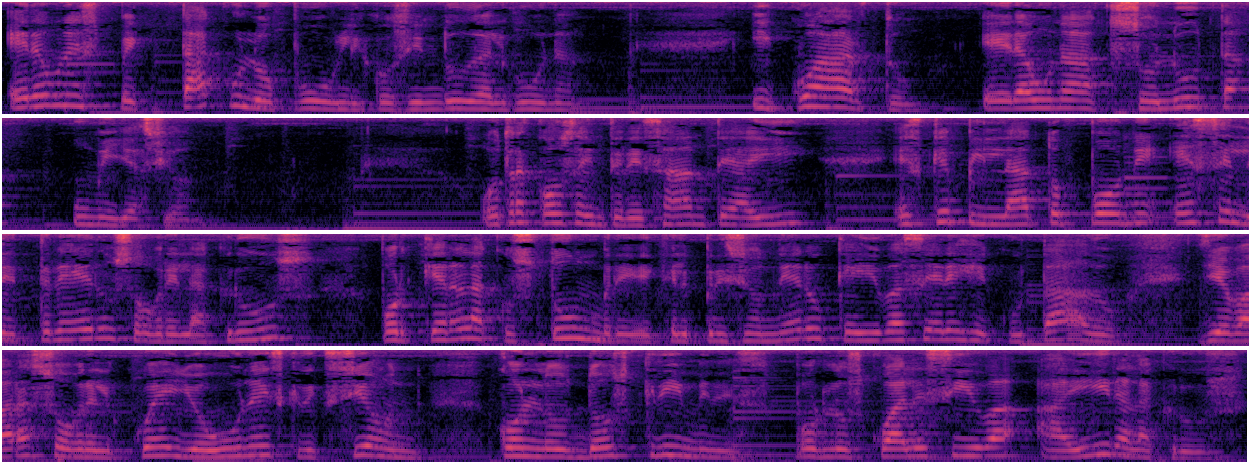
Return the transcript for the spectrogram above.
era un espectáculo público, sin duda alguna. Y cuarto, era una absoluta humillación. Otra cosa interesante ahí es que Pilato pone ese letrero sobre la cruz porque era la costumbre de que el prisionero que iba a ser ejecutado llevara sobre el cuello una inscripción con los dos crímenes por los cuales iba a ir a la cruz.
